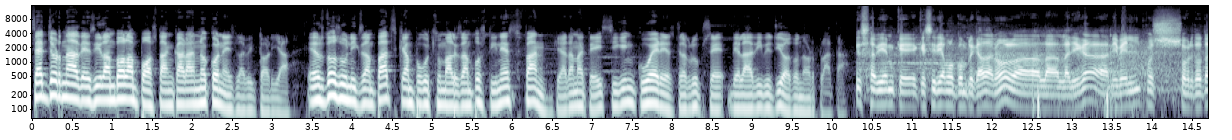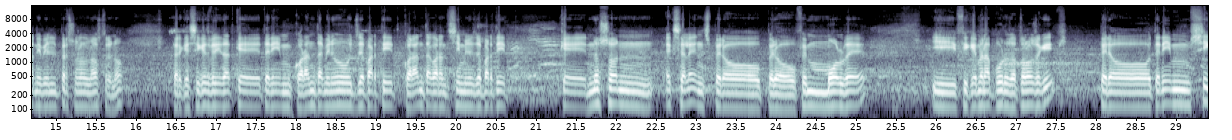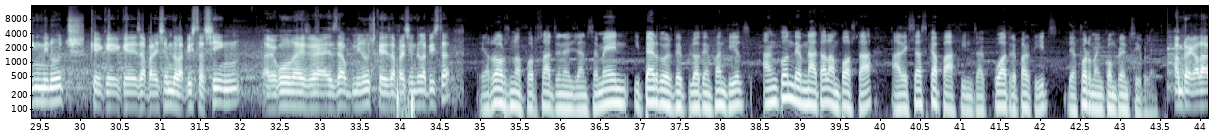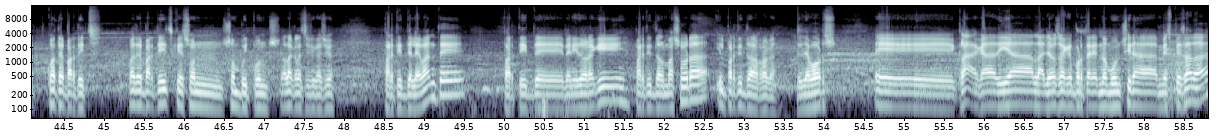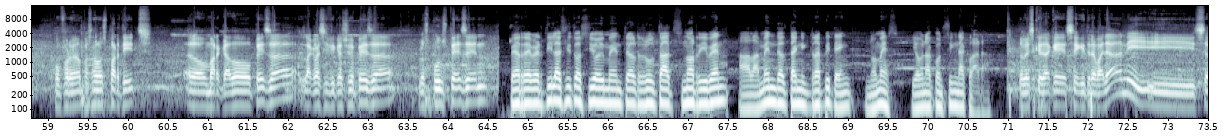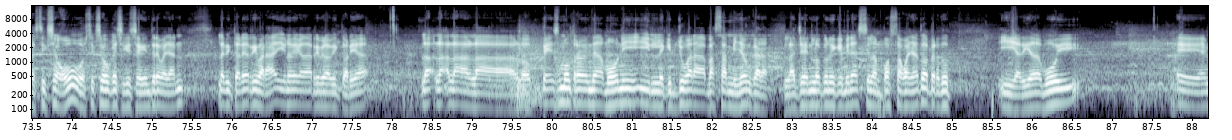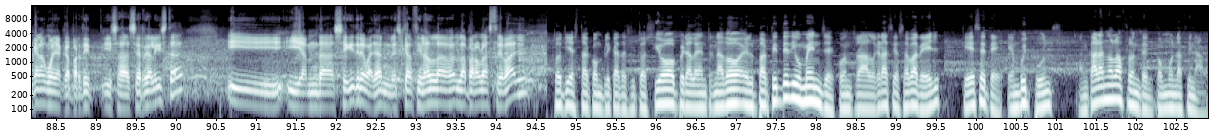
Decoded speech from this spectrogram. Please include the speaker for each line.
Speaker 1: Set jornades i l'embol Amposta encara no coneix la victòria. Els dos únics empats que han pogut sumar les ampostines fan que ara mateix siguin cueres del grup C de la divisió d'honor plata.
Speaker 2: Sabíem que, que seria molt complicada no? la, la, la Lliga a nivell, pues, sobretot a nivell personal nostre, no? perquè sí que és veritat que tenim 40 minuts de partit, 40-45 minuts de partit, que no són excel·lents, però, però ho fem molt bé i fiquem en apuros a tots els equips, però tenim 5 minuts que, que, que desapareixem de la pista, 5, algunes 10 minuts que desapareixem de la pista.
Speaker 1: Errors no forçats en el llançament i pèrdues de pilota infantils han condemnat a l'emposta a deixar escapar fins a 4 partits de forma incomprensible.
Speaker 2: Hem regalat 4 partits, 4 partits que són, són 8 punts a la classificació. Partit de Levante, partit de Benidorm aquí, partit del Massora i el partit de la Roca. Llavors, eh, clar, cada dia la llosa que portarem damunt serà més pesada. Conforme van passant els partits, el marcador pesa, la classificació pesa, els punts pesen.
Speaker 1: Per revertir la situació i mentre els resultats no arriben, a la ment del tècnic rapitenc només hi ha una consigna clara.
Speaker 2: Només queda que seguir treballant i, i estic segur, estic segur que si seguim treballant la victòria arribarà i una vegada arribi la victòria el pes molt treballem de damunt i, i l'equip jugarà bastant millor encara. La gent el que únic que mira és si l'emposta ha guanyat o ha perdut. I a dia d'avui eh, encara han guanyat cap partit i s'ha de ser realista i, i hem de seguir treballant. És que al final la, la paraula és treball.
Speaker 1: Tot i esta complicada situació per a l'entrenador, el partit de diumenge contra el Gràcia Sabadell, que és té en 8 punts, encara no l'afronten com una final.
